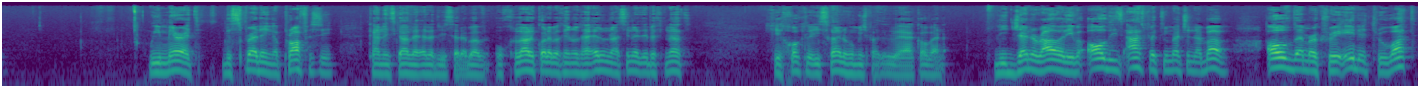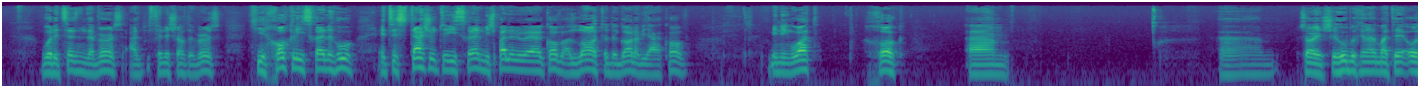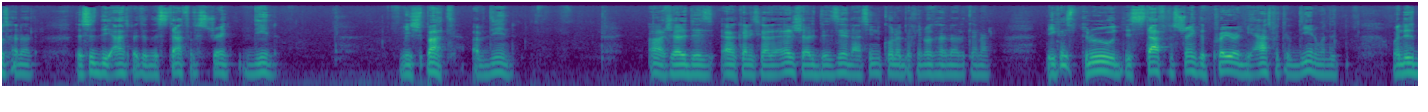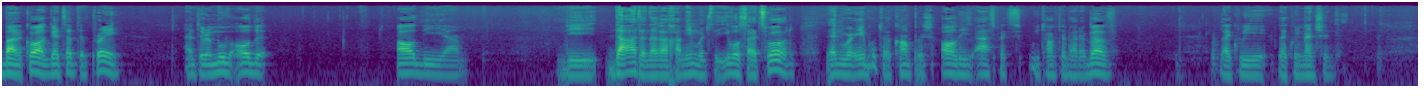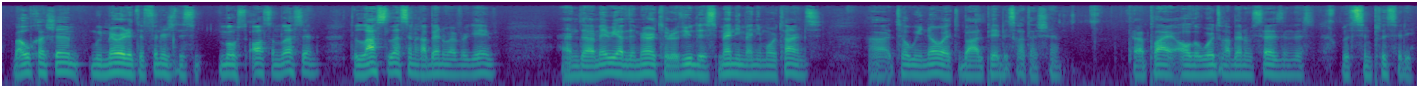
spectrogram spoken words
we merit the spreading of prophecy. The generality of all these aspects we mentioned above, all of them are created through what? what it says in the verse as we finish off the verse. Ki Israel It's a statute to Israel, mishpat Yaakov, Allah to the God of Yaakov. Meaning what? Chok. Um, um, sorry, Shehu b'chinat mate oz hanan. This is the aspect of the staff of strength, din. Mishpat of din. Ah, ah, because through the staff of strength, the prayer and the aspect of din, when the when this Bar gets up to pray, and to remove all the all the um, the da'at and the rachamim, which the evil side swallowed, then we're able to accomplish all these aspects we talked about above, like we like we mentioned. Baruch Hashem, we merited to finish this most awesome lesson, the last lesson Rabbeinu ever gave. And uh, maybe we have the merit to review this many, many more times uh, until we know it, Baal Pe Hashem, to apply all the words Rabbeinu says in this with simplicity.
